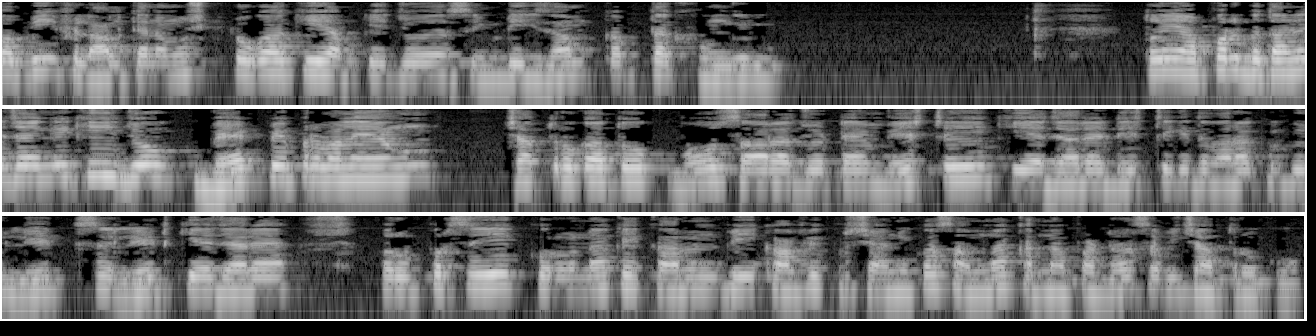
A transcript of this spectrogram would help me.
अभी फ़िलहाल कहना मुश्किल होगा कि आपके जो है सीबीटी एग्ज़ाम कब तक होंगे। तो यहाँ पर बताना चाहेंगे कि जो बैक पेपर वाले हैं उन छात्रों का तो बहुत सारा जो टाइम वेस्ट किया जा रहा है। डिस्ट्रिक्ट के द्वारा क्योंकि लेट से लेट किया जा रहा है और ऊपर से कोरोना के कारण भी काफ़ी परेशानियों का सामना करना पड़ रहा है सभी छात्रों को।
